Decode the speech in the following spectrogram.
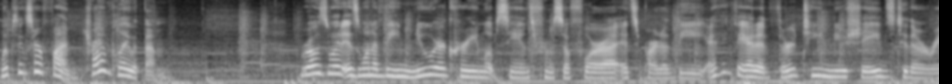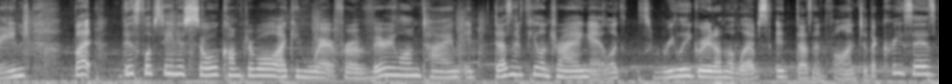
lipsticks are fun. Try and play with them. Rosewood is one of the newer cream lip stains from Sephora. It's part of the, I think they added 13 new shades to their range, but this lip stain is so comfortable. I can wear it for a very long time. It doesn't feel drying. It looks really great on the lips. It doesn't fall into the creases,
